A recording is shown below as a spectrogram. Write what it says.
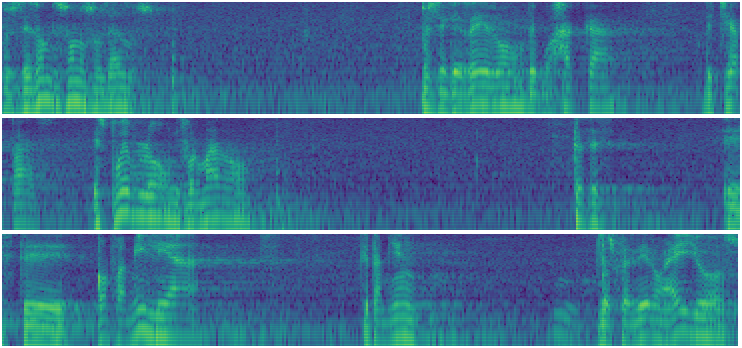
pues, ¿de dónde son los soldados? Pues de Guerrero, de Oaxaca, de Chiapas, es pueblo uniformado. Entonces, este, con familia, que también los perdieron a ellos.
